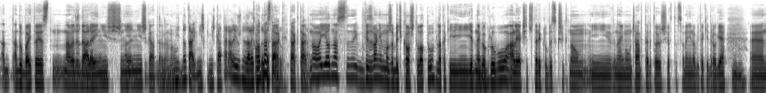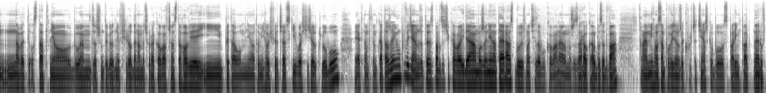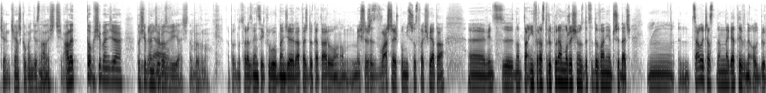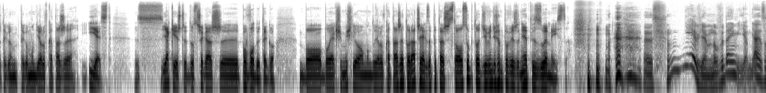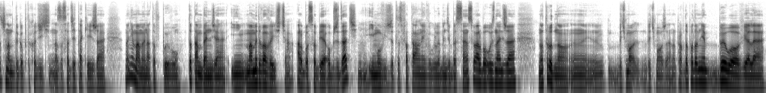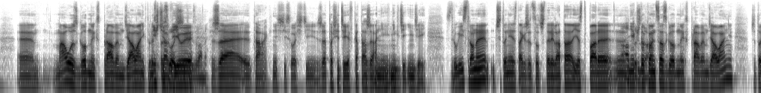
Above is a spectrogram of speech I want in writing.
A, a Dubaj to jest nawet dalej niż, niż Katar. No. no tak, niż, niż Katar, ale już niedaleko od nas Kataru. tak, tak, tak. No i od nas wyzwaniem może być koszt lotu dla takiego jednego Mhm. klubu, ale jak się cztery kluby skrzykną i wynajmą charter, to już się to wcale nie robi takie drogie. Mhm. E, Nawet ostatnio byłem w zeszłym tygodniu w środę na meczu Rakowa w Częstochowie i pytał mnie o to Michał Świerczewski, właściciel klubu, jak tam w tym Katarze i mu powiedziałem, że to jest bardzo ciekawa idea, może nie na teraz, bo już macie zabukowane, ale może za rok albo za dwa. A Michał sam powiedział, że kurczę, ciężko, bo sparring partnerów cię- ciężko będzie znaleźć, ale to się będzie, to się będzie rozwijać na pewno. Na pewno coraz więcej klubów będzie latać do Kataru. No, myślę, że zwłaszcza już po Mistrzostwach Świata, e, więc y, no, ta infrastruktura może się zdecydowanie przydać. Mm, Cały czas ten negatywny odbiór tego, tego mundialu w Katarze jest. Jakie jeszcze dostrzegasz e, powody tego? Bo, bo jak się myśli o mundialu w Katarze, to raczej jak zapytasz 100 osób, to 90 powie, że nie, to jest złe miejsce. Nie wiem, no wydaje mi ja, ja zaczynam do tego podchodzić na zasadzie takiej, że no nie mamy na to wpływu, to tam będzie i mamy dwa wyjścia. Albo sobie obrzydzać i mówić, że to jest fatalne i w ogóle będzie bez sensu, albo uznać, że no trudno, y, być, mo być może. No prawdopodobnie było wiele mało zgodnych z prawem działań, które sprawiły, tak że y, tak, nieścisłości, że to się dzieje w Katarze, a nie nigdzie indziej. Z drugiej strony, czy to nie jest tak, że co 4 lata jest parę y, nie Otóż do to. końca zgodnych z prawem działań? Czy, to,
